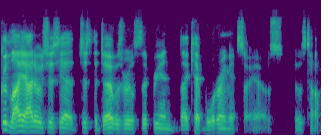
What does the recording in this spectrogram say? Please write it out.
good layout. It was just yeah, just the dirt was real slippery, and they kept watering it. So yeah, it was it was tough.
